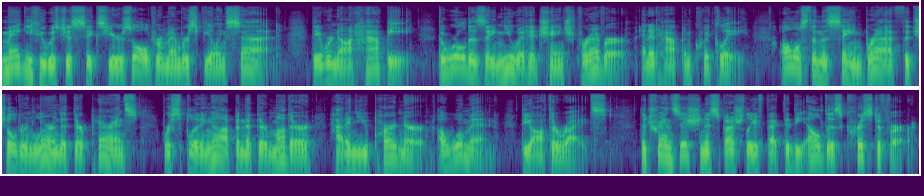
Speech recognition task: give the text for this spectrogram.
Maggie, who was just six years old, remembers feeling sad. They were not happy. The world as they knew it had changed forever, and it happened quickly. Almost in the same breath, the children learned that their parents were splitting up and that their mother had a new partner, a woman, the author writes. The transition especially affected the eldest, Christopher.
